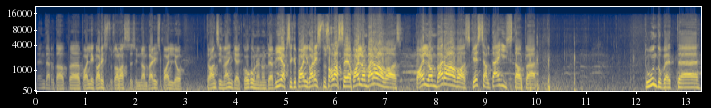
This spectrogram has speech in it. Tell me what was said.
senderdab äh, palli karistusalasse, sinna on päris palju Transi mängijaid kogunenud ja viiaksegi pall karistusalasse ja pall on väravas. pall on väravas, kes seal tähistab? tundub, et äh,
